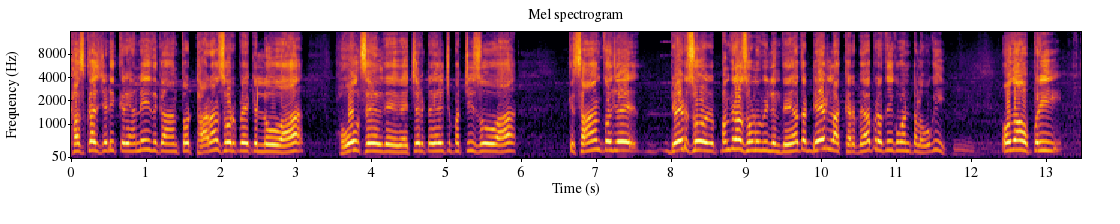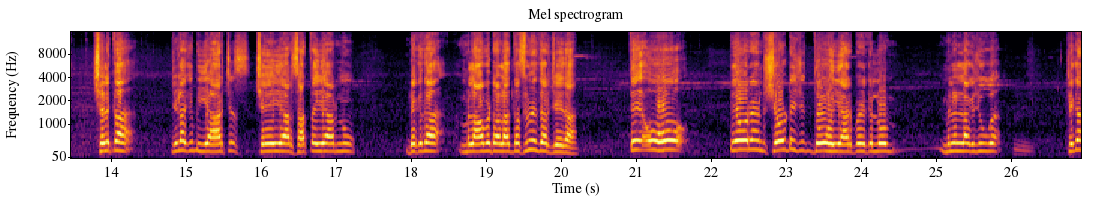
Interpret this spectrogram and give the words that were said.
ਖਸਖਸ ਜਿਹੜੀ ਕਰਿਆਨੇ ਦੀ ਦੁਕਾਨ ਤੋਂ 1800 ਰੁਪਏ ਕਿਲੋ ਆ ਹੋਲਸੇਲ ਦੇ ਵਿੱਚ ਰਿਟੇਲ ਚ 2500 ਆ ਕਿਸਾਨ ਤੋਂ ਜੇ 150 1500 ਨੂੰ ਵੀ ਲੈਂਦੇ ਆ ਤਾਂ 1.5 ਲੱਖ ਰੁਪਇਆ ਪ੍ਰਤੀ ਕੁਇੰਟਲ ਹੋਗੀ ਉਹਦਾ ਉੱਪਰੀ ਛਿਲਕਾ, ਜਿਹੜਾ ਕਿ ਬਾਜ਼ਾਰ ਚ 6000 7000 ਨੂੰ ਵਿਕਦਾ ਮਿਲਾਵਟ ਵਾਲਾ 10ਵੇਂ ਦਰਜੇ ਦਾ ਤੇ ਉਹ ਪਿਓਰ ਐਂਡ ਸ਼ੋਰਟ ਚ 2000 ਰੁਪਏ ਕਿਲੋ ਮਿਲਣ ਲੱਗ ਜਾਊਗਾ। ਠੀਕ ਆ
